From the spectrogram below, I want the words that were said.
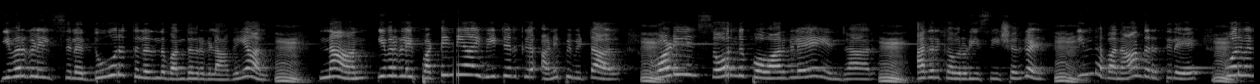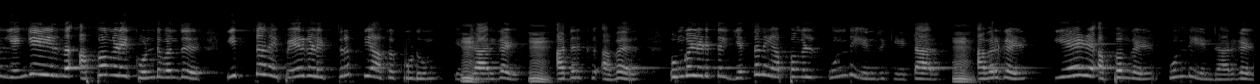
இவர்களில் சிலர் தூரத்திலிருந்து வந்தவர்களாகையால் நான் இவர்களை பட்டினியாய் வீட்டிற்கு அனுப்பிவிட்டால் வழியில் சோர்ந்து போவார்களே என்றார். அதற்கு அவருடைய சீஷர்கள் இந்த வனாந்தரத்திலே. ஒருவன் எங்கே இருந்த அப்பங்களை கொண்டு வந்து இத்தனை பேர்களை திருப்தியாக்க கூடும் என்றார்கள். அதற்கு அவர் உங்களிடத்தில் எத்தனை அப்பங்கள் உண்டு? என்று கேட்டார். அவர்கள் ஏழு அப்பங்கள் உண்டு என்றார்கள்.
